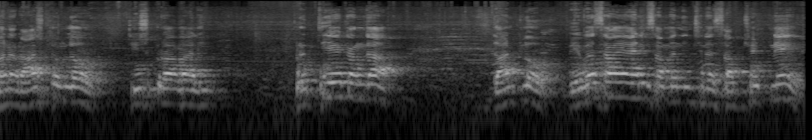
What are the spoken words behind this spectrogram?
మన రాష్ట్రంలో తీసుకురావాలి. ప్రత్యేకంగా దాంట్లో వ్యవసాయానికి సంబంధించిన సబ్జెక్ట్నే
